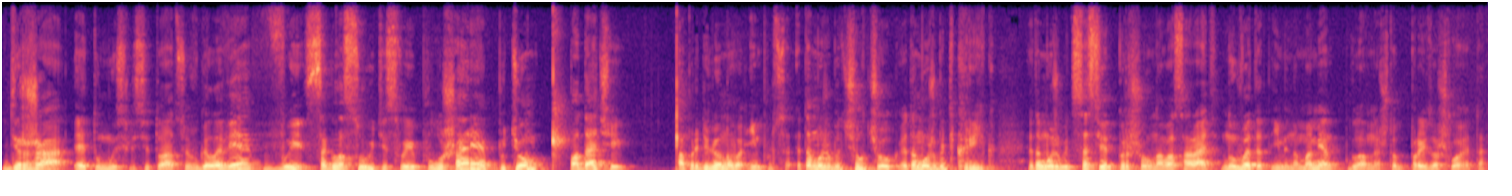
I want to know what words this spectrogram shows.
Держа эту мысль, ситуацию в голове, вы согласуете свои полушария путем подачи определенного импульса. Это может быть щелчок, это может быть крик, это может быть сосед пришел на вас орать, но в этот именно момент главное, чтобы произошло это.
